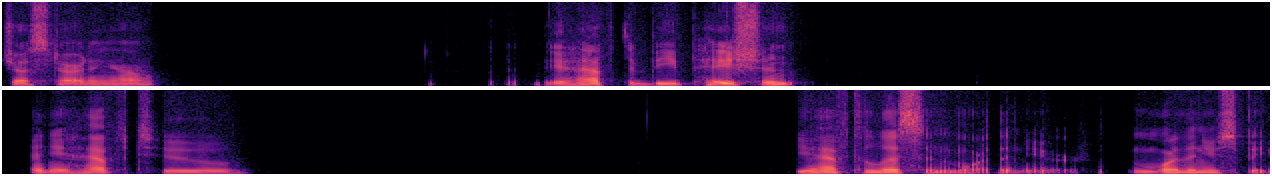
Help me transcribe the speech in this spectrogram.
just starting out? You have to be patient, and you have to you have to listen more than you more than you speak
